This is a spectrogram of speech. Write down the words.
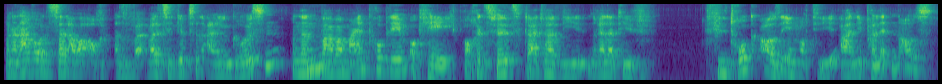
und dann haben wir uns dann aber auch, also weil es den gibt in allen Größen, und dann mhm. war aber mein Problem, okay, ich brauche jetzt Filzgleiter, die relativ viel Druck aus, eben auch die, die Paletten aus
